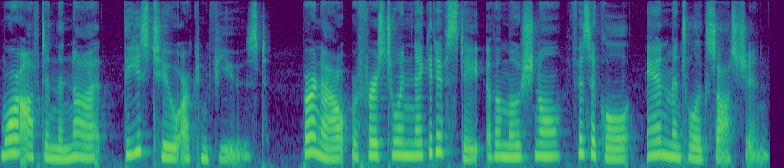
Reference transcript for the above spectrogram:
More often than not, these two are confused. Burnout refers to a negative state of emotional, physical, and mental exhaustion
